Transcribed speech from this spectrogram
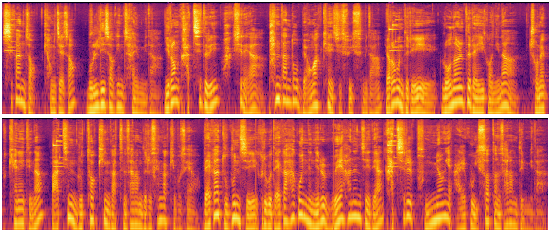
시간적, 경제적, 물리적인 자유입니다. 이런 가치들이 확실해야 판단도 명확해질 수 있습니다. 여러분들이 로널드 레이건이나 존 F 케네디나 마틴 루터킹 같은 사람들을 생각해 보세요. 내가 누군지 그리고 내가 하고 있는 일을 왜 하는지에 대한 가치를 분명히 알고 있었던 사람들입니다.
